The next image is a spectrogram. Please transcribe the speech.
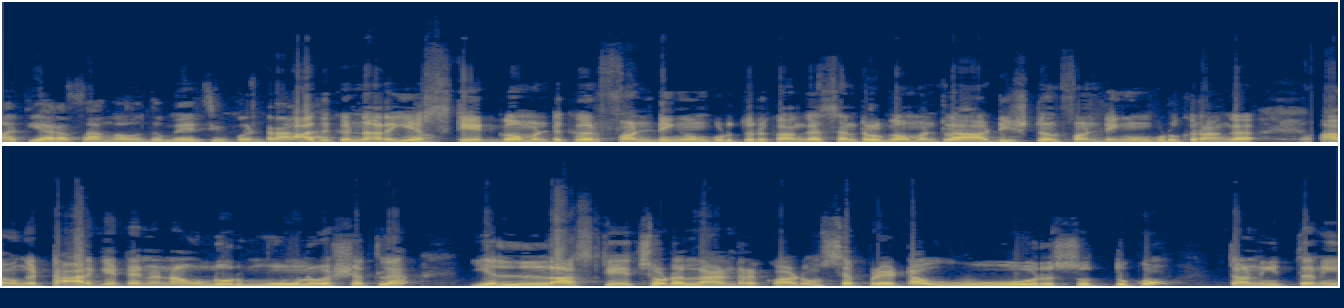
மத்திய அரசாங்கம் வந்து முயற்சி பண்றாங்க. அதுக்கு நிறைய ஸ்டேட் கவர்மெண்ட்டுக்கு ஃபண்டிங்கும் கொடுத்துருக்காங்க. சென்ட்ரல் கவர்மெண்ட்ல அடிஷ்னல் ஃபண்டிங்கும் கொடுக்குறாங்க. அவங்க டார்கெட் என்னன்னா இன்னொரு மூணு வருஷத்துல எல்லா ஸ்டேட்ஸோட லேண்ட் ரெக்கார்டும் செப்பரேட்டா ஒவ்வொரு சொத்துக்கும் தனித்தனி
